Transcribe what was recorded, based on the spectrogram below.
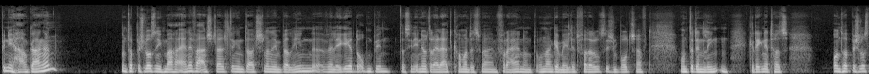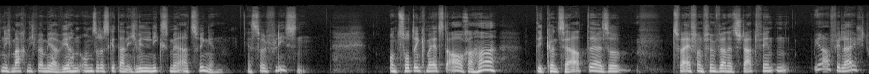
Bin ich heimgegangen und habe beschlossen, ich mache eine Veranstaltung in Deutschland, in Berlin, weil ich gerade oben bin. Da sind eh nur drei Leute gekommen, das war im Freien und unangemeldet vor der russischen Botschaft unter den Linden. Geregnet hat es und habe beschlossen, ich mache nicht mehr mehr. Wir haben unseres getan. Ich will nichts mehr erzwingen. Es soll fließen. Und so denkt man jetzt auch, aha, die Konzerte, also zwei von fünf werden jetzt stattfinden. Ja, vielleicht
